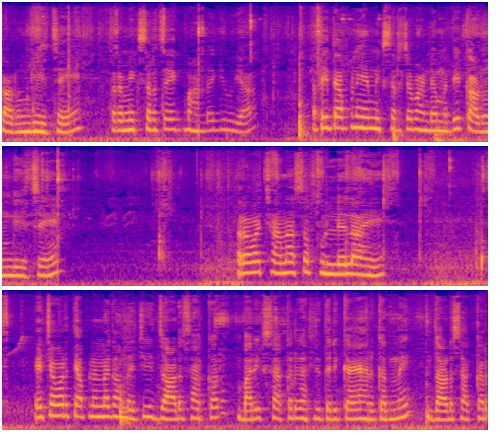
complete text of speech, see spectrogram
काढून घ्यायचं आहे तर मिक्सरचं एक भांडं घेऊया. आता इथे आपण या मिक्सरच्या भांड्यामध्ये काढून घ्यायचं आहे रवा छान असं फुललेला आहे. याच्यावरती आपल्याला घालायची जाड साखर बारीक साखर घातली तरी काय हरकत नाही. जाड साखर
